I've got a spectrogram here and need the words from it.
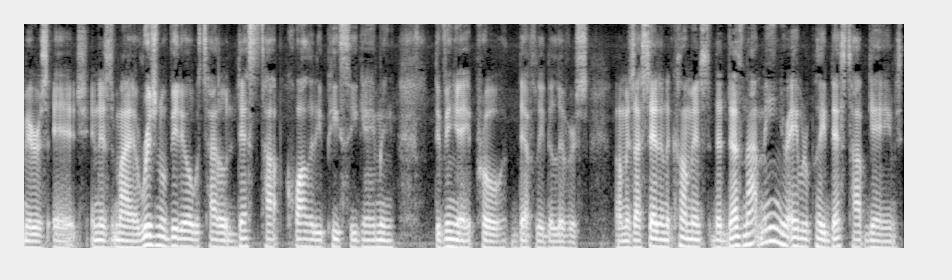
Mirror's Edge. And as my original video was titled Desktop Quality PC Gaming, the Venue 8 Pro definitely delivers. Um, as I said in the comments, that does not mean you're able to play desktop games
